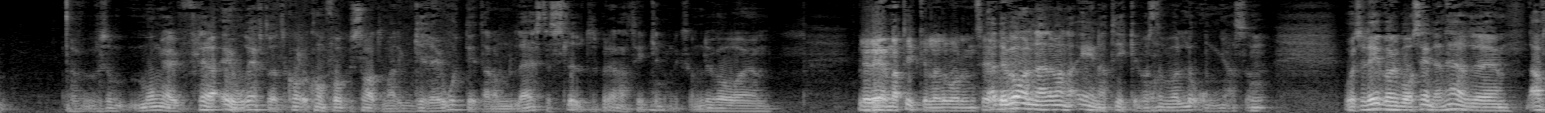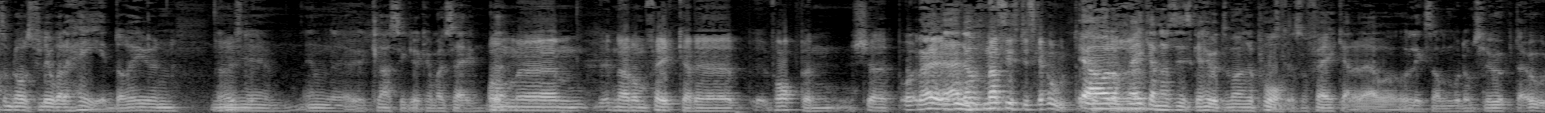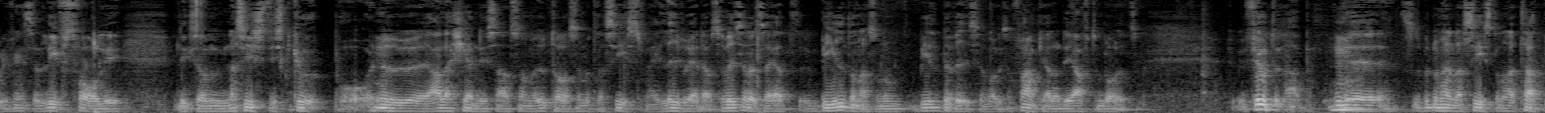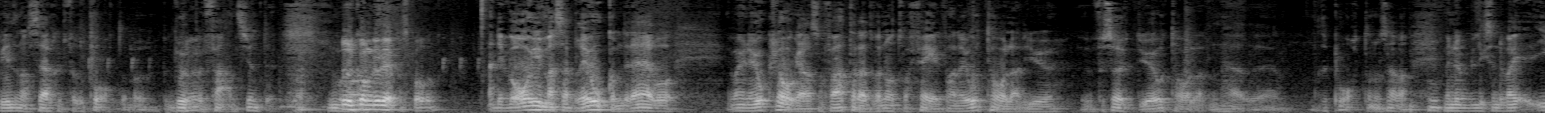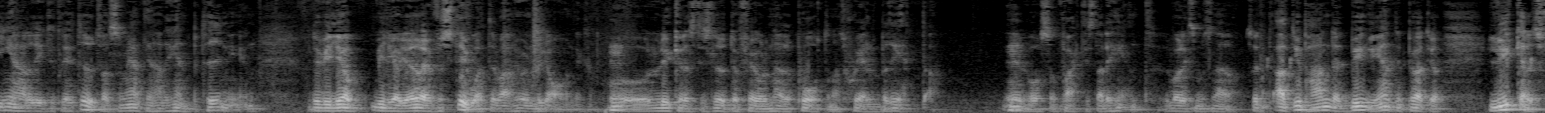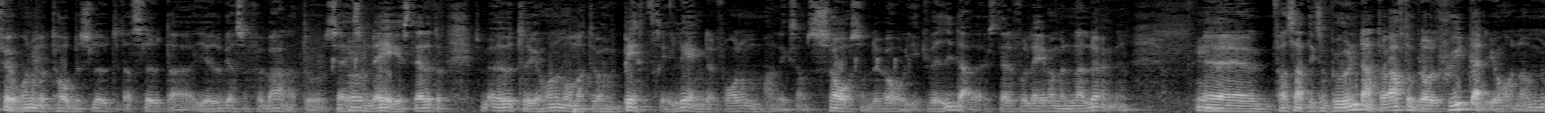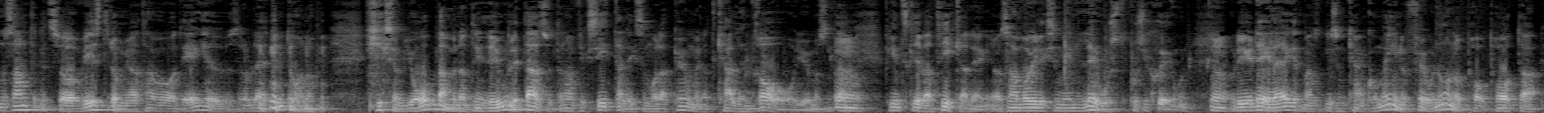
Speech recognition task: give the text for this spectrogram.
så många, flera år efteråt kom, kom folk och sa att de hade gråtit när de läste slutet på den artikeln. Liksom. Det var... Eh, Blev det en artikel eller var det en serie? Ja, det var en, det var en artikel fast den var lång alltså. Mm. Och så det var ju bara sen den här eh, Aftonbladets förlorade heder är ju en, Ja, en, eh, en, eh, klassiker kan man säga. Om eh, när de fejkade vapenköp. Och, nej, Nej, de- nazistiska hot. Ja, de Eller- fejkade nazistiska hot. Det var en reporter som fejkade det där och, och liksom, och de slog upp där. Oh, det finns en livsfarlig liksom nazistisk grupp och Mm. nu eh, alla kändisar som uttalar sig mot rasism är livrädda. Och så visade det sig att bilderna som de, bildbevisen var liksom framkallade i Aftonbladets fotolab. Mm. Eh, så de här nazisterna hade tagit bilderna särskilt för reportern och gruppen Mm. fanns ju inte. Hur kom du det på spåren? Det var ju en massa bråk om det där och det var ju en åklagare som fattade att det var något var fel för han åtalade ju, försökte ju åtala den här eh, reportern och så här. va. Men det, liksom, det var, ingen hade riktigt rätt ut vad som egentligen hade hänt på tidningen. Det ville jag, ville jag göra. Jag förstod att det var en hund begraven liksom. Och lyckades till slut då få den här reportern att själv berätta eh, vad som faktiskt hade hänt. Det var liksom sån här. Så alltihop handlade, byggde egentligen på att jag lyckades få honom att ta beslutet att sluta ljuga så förbannat och säga som det är istället. Och som övertyga honom om att det var bättre i längden för honom om han liksom sa som det var och gick vidare istället för att leva med den här lögnen. Mm. Eh, för han satt liksom på undantag. Aftonbladet skyddade ju honom. Men samtidigt så visste de ju att han var ett ägghuvud. Så de lät inte honom liksom jobba med någonting roligt alls. Utan han fick sitta liksom och hålla på med något kalendrarium och sånt där. Mm. Fick inte skriva artiklar längre. Så han var ju liksom i en låst position. Mm. Och det är ju det läget man liksom kan komma in och få någon att pra- prata,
